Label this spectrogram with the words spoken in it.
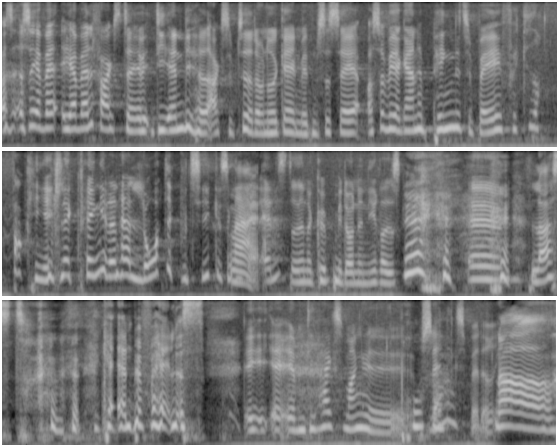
Og så, altså, jeg, jeg valgte faktisk, da de endelig havde accepteret, at der var noget galt med dem, så sagde jeg, og så vil jeg gerne have pengene tilbage, for jeg gider fucking ikke lægge penge i den her lortebutik, så kan jeg et andet sted end at købe mit onaniredskab. øh, Lost kan anbefales. Øh, øh, de har ikke så mange øh, blandingsbatterier. Nå.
